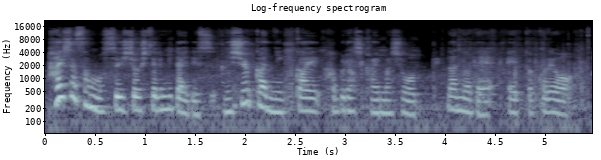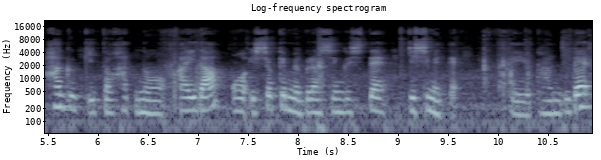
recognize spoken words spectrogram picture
歯医者さんも推奨してるみたいです。2週間に1回歯ブラシ買いましょうって。なので、えっと、これを歯茎と歯の間を一生懸命ブラッシングして引き締めて。っていう感じで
